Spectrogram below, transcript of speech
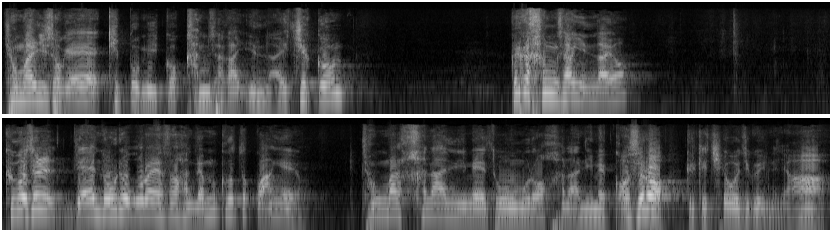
정말 이 속에 기쁨이 있고 감사가 있나요? 지금? 그러니까 항상 있나요? 그것을 내 노력으로 해서 한다면 그것도 꽝이에요. 정말 하나님의 도움으로 하나님의 것으로 그렇게 채워지고 있느냐?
